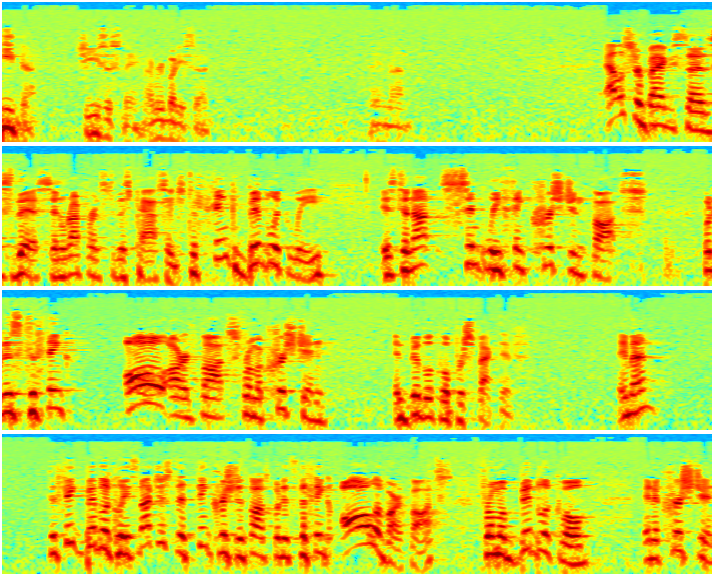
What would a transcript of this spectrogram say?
Heed them. In Jesus' name. Everybody said. Amen. Alistair Begg says this in reference to this passage To think biblically is to not simply think Christian thoughts, but is to think all our thoughts from a Christian and biblical perspective. Amen? To think biblically, it's not just to think Christian thoughts, but it's to think all of our thoughts from a biblical and a Christian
